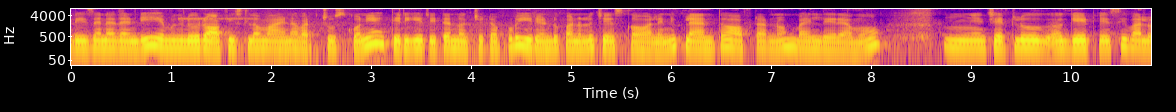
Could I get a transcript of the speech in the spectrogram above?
రీజన్ అదండి ఎమిగలూరు ఆఫీస్లో మా ఆయన వర్క్ చూసుకొని తిరిగి రిటర్న్ వచ్చేటప్పుడు ఈ రెండు పనులు చేసుకోవాలని ప్లాన్తో ఆఫ్టర్నూన్ బయలుదేరాము. చెట్లు గేట్ వేసి వాళ్ళు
